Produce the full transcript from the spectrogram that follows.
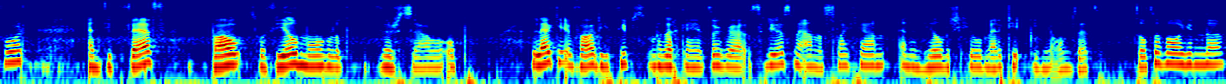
voor. En tip 5. Bouw zoveel mogelijk vertrouwen op. Lijken eenvoudige tips, maar daar kan je toch uh, serieus mee aan de slag gaan en een heel verschil merken in je omzet. Tot de volgende!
